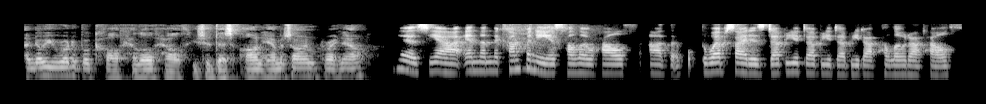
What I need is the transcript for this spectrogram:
I know you wrote a book called Hello Health. You said that's on Amazon right now. Yes, yeah. And then the company is Hello Health. Uh, the, the website is www.hello.health.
